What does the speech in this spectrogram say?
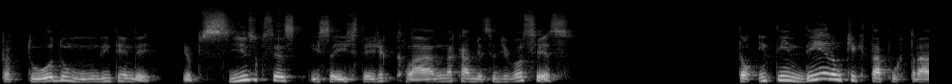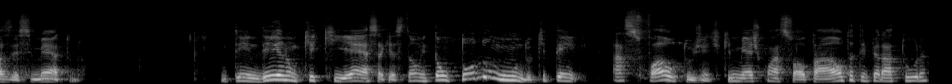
para todo mundo entender. Eu preciso que vocês, isso aí esteja claro na cabeça de vocês. Então, entenderam o que está por trás desse método? Entenderam o que, que é essa questão? Então, todo mundo que tem asfalto, gente, que mexe com asfalto a alta temperatura,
